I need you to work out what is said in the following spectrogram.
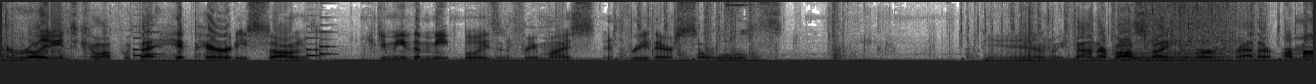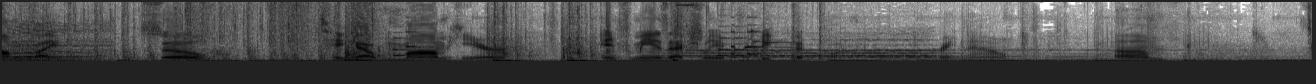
I really need to come up with that hit parody song. Give me the Meat Boys and free my and free their souls. And we found our boss fight, or rather, our mom fight. So, take out mom here. Infamy is actually a pretty good one right now. Um, this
